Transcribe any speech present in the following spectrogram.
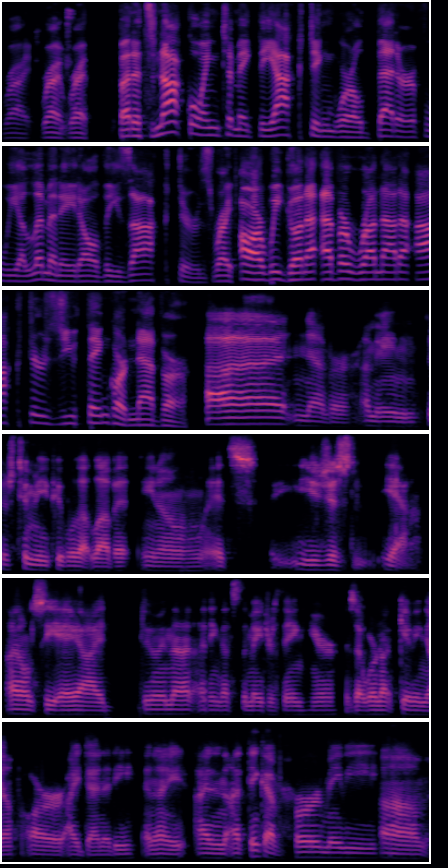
Right, right, right. But it's not going to make the acting world better if we eliminate all these actors, right? Are we gonna ever run out of actors, you think, or never? Uh, never. I mean, there's too many people that love it. You know, it's you just yeah. I don't see AI doing that. I think that's the major thing here is that we're not giving up our identity. And I I, I think I've heard maybe um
